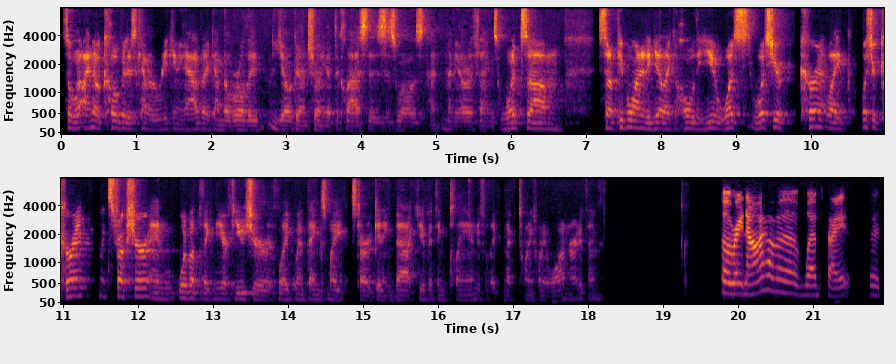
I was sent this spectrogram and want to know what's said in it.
so I know COVID is kind of wreaking havoc on the world of yoga and showing up to classes as well as many other things. What's um so people wanted to get like a hold of you. What's what's your current like what's your current like structure and what about the like near future, like when things might start getting back? Do you have anything planned for like next 2021 or anything? So right now I have a website. It's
